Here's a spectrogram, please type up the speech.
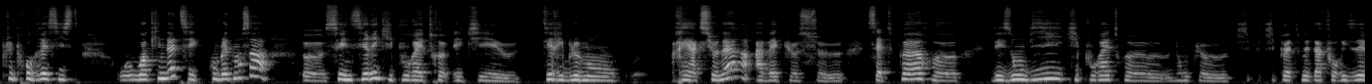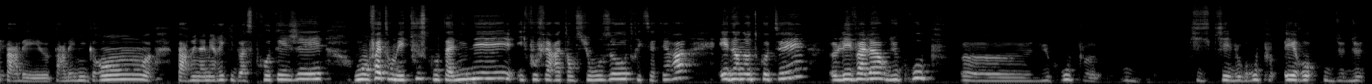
plus progressistes. Walking Dead, c'est complètement ça. Euh, c'est une série qui pourrait être et qui est terriblement réactionnaire avec ce, cette peur des zombies qui pourraient être euh, donc euh, qui, peut être métaphorisé par les euh, par les migrants, par une Amérique qui doit se protéger, où en fait on est tous contaminés, il faut faire attention aux autres, etc. Et d'un autre côté, les valeurs du groupe du groupe qui, qui, est le groupe héros, de,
